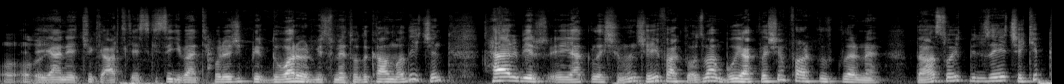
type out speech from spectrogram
o, o da. yani çünkü artık eskisi gibi yani tipolojik bir duvar örgüsü metodu kalmadığı için her bir e, yaklaşımın şeyi farklı. O zaman bu yaklaşım farklılıklarını daha soyut bir düzeye çekip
